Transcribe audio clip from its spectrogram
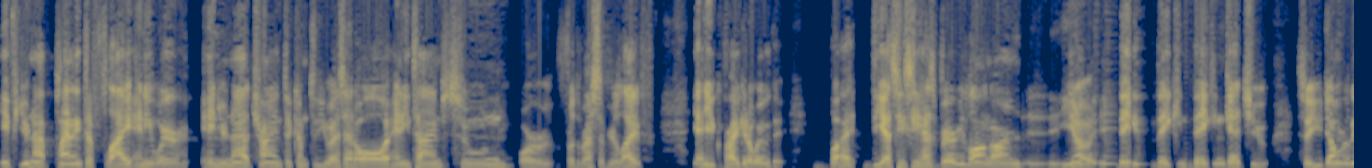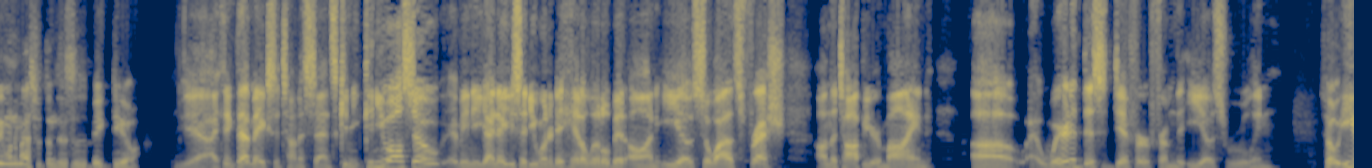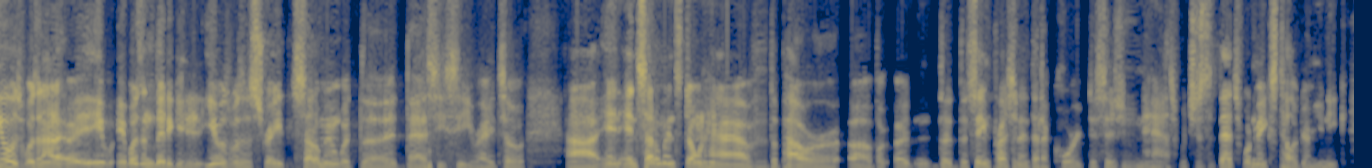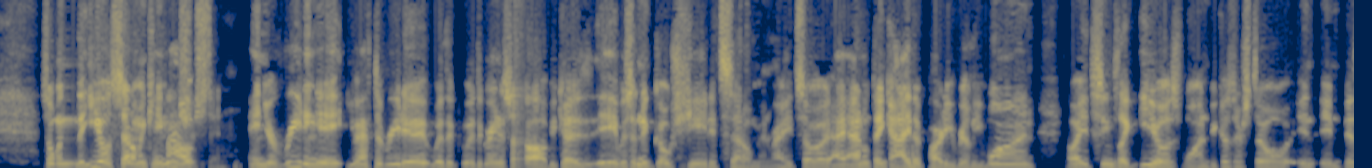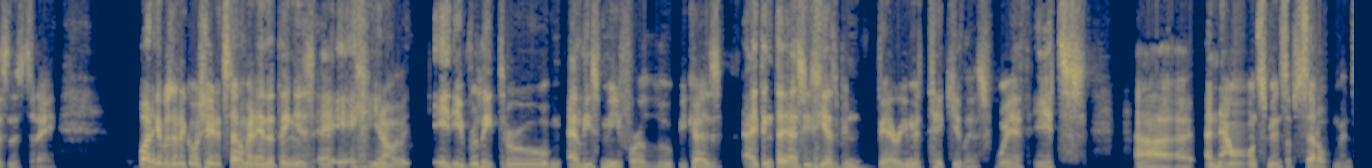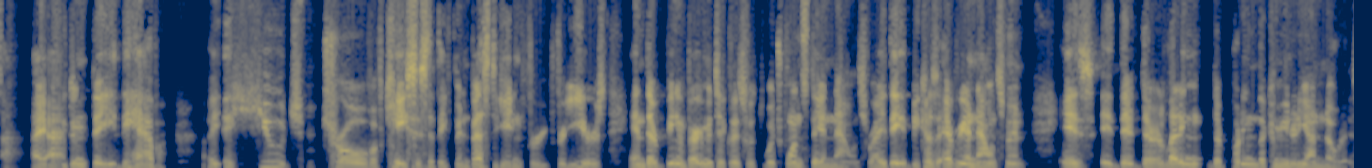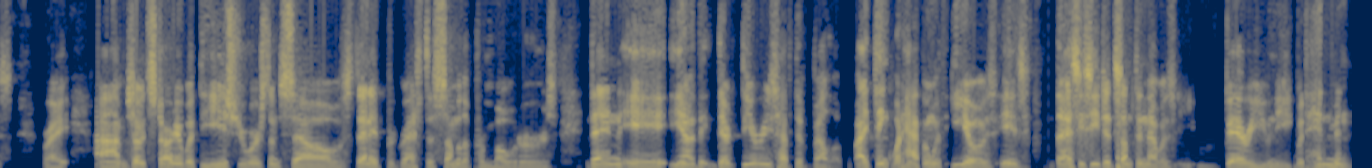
if you're not planning to fly anywhere and you're not trying to come to the us at all anytime soon or for the rest of your life yeah you could probably get away with it. But the sec has very long arm you know they they can they can get you. So you don't really want to mess with them. This is a big deal yeah, I think that makes a ton of sense. Can you can you also? I mean, I know you said you wanted to hit a little bit on EOS. So while it's fresh on the top of your mind, uh, where did this differ from the EOS ruling? So EOS was not a, it, it wasn't litigated. EOS was a straight settlement with the, the SEC, right? So, uh, and and settlements don't have the power of uh, the the same precedent that a court decision has, which is that's what makes Telegram unique. So when the EOS settlement came out, and you're reading it, you have to read it with a, with a grain of salt because it was a negotiated settlement, right? So I, I don't think either party really won. It seems like EOS won because they're still in, in business today but it was a negotiated settlement. And the thing is, eh, eh, you know, it, it really threw at least me for a loop because I think the SEC has been very meticulous with its uh, announcements of settlements. I, I, think they, they have a, a, huge trove of cases that they've been investigating for, for years, and they're being very meticulous with which ones they announce, right? They, because every announcement is eh, they're, they're letting they're putting the community on notice right? Um, so it started with the issuers themselves, then it progressed to some of the promoters, then it, you know, th- their theories have developed. I think what happened with EOS is the SEC did something that was very unique with Hinman,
